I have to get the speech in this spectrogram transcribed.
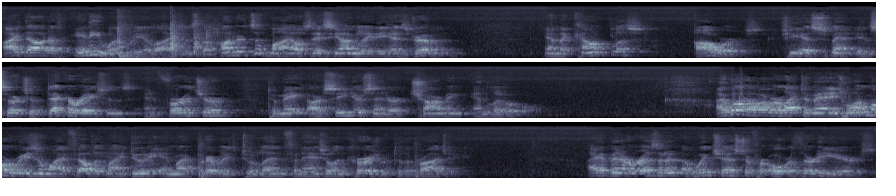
I doubt if anyone realizes the hundreds of miles this young lady has driven and the countless hours she has spent in search of decorations and furniture to make our senior center charming and livable. I would, however, like to manage one more reason why I felt it my duty and my privilege to lend financial encouragement to the project. I have been a resident of Winchester for over 30 years,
